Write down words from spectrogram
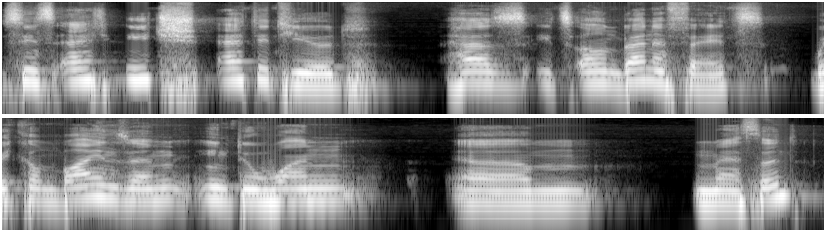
Since each attitude has its own benefits, we combine them into one um, method.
